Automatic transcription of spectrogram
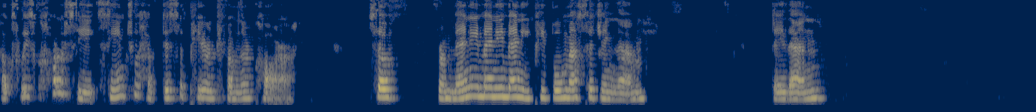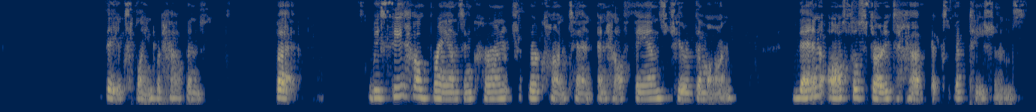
Huxley's car seat seemed to have disappeared from their car. So, from many, many, many people messaging them, they then they explained what happened. But we see how brands encourage their content and how fans cheered them on. Then also started to have expectations.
